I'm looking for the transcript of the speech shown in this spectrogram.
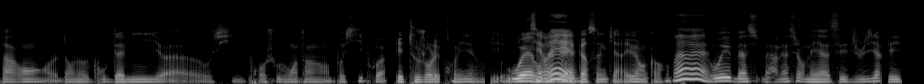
parents euh, dans nos groupes d'amis, euh, aussi proches ou lointains possible, quoi. Et toujours les premiers. hein. Puis, Ouais, C'est vrai. Il y a des- les personnes qui arrivent encore. Ouais, ouais. Oui, bien sûr, bah, bien sûr mais euh, c'est, je veux dire, c'est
